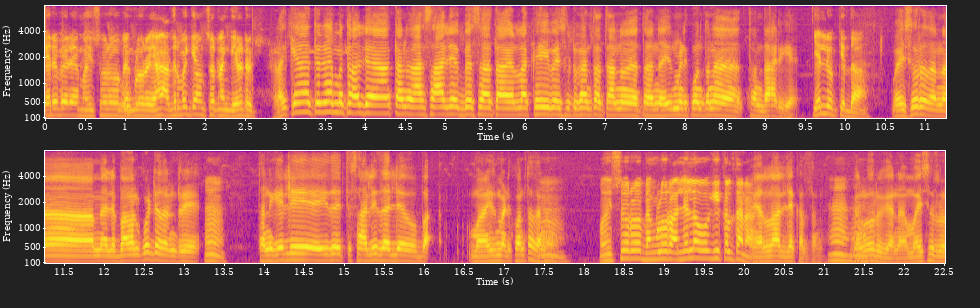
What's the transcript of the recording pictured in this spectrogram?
ಬೇರೆ ಬೇರೆ ಮೈಸೂರು ಬೆಂಗಳೂರು ಅದ್ರ ಬಗ್ಗೆ ಒಂದ್ಸೂರು ನಂಗೆ ಹೇಳ್ರಿ. ಹೇಳಕ್ಕೆ ಹೇಳ್ತಾರೆ ಮತ್ತೆ ಅಲ್ಲಿ ತನ್ನ ಶಾಲೆ ಅಭ್ಯಾಸ ತಾವೆಲ್ಲ ಕೈ ಬೈ ಸುಟ್ಕಂತ ತಾನು ತನ್ನ ಇದು ಮಾಡ್ಕೊಂತಾನ ತನ್ನ ದಾರಿಗೆ. ಎಲ್ಲಿ ಹೋಗಿದ್ದ ಮೈಸೂರು ಅದನ್ನ ಆಮೇಲೆ ಬಾಗಲಕೋಟೆ ಅದನ್ ರೀ ತನಗೆಲ್ಲಿ ಇದೈತೆ ಸಾಲಿದ ಅಲ್ಲಿ ಇದು ಮಾಡ್ಕೊಂತ ಅದನ್ನ ಮೈಸೂರು ಬೆಂಗಳೂರು ಅಲ್ಲೆಲ್ಲ ಹೋಗಿ ಕಲ್ತಾನ? ಎಲ್ಲ ಅಲ್ಲೇ ಕಲ್ತಾನ. ಬೆಂಗಳೂರಿಗೇನ ಬೆಂಗಳೂರಿಗೆ ಮೈಸೂರು.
